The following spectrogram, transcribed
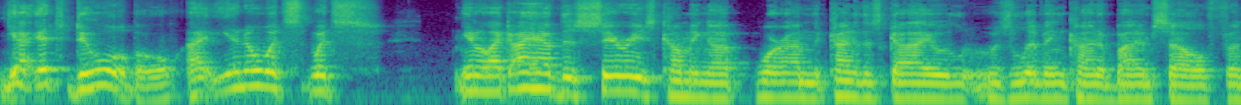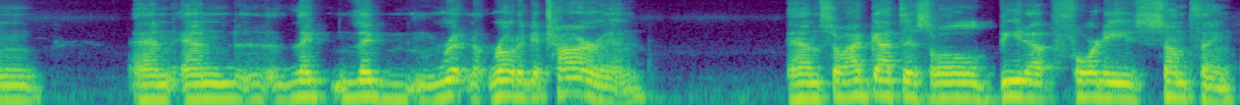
yeah, it's doable. I, you know, what's what's you know, like I have this series coming up where I'm the kind of this guy who, who's living kind of by himself and and and they they written, wrote a guitar in and so I've got this old beat up 40s something.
